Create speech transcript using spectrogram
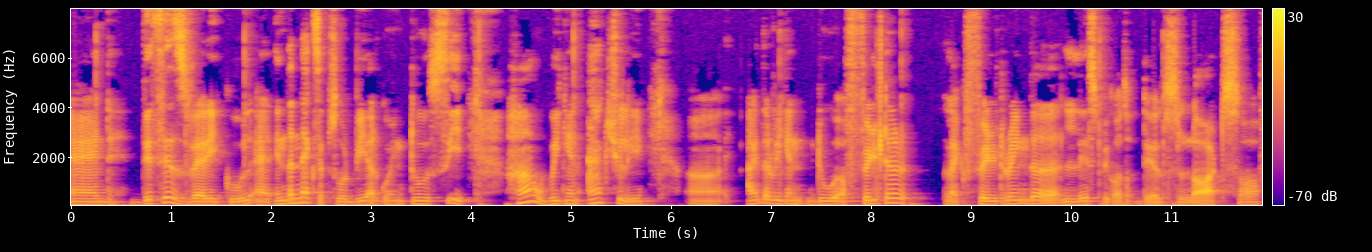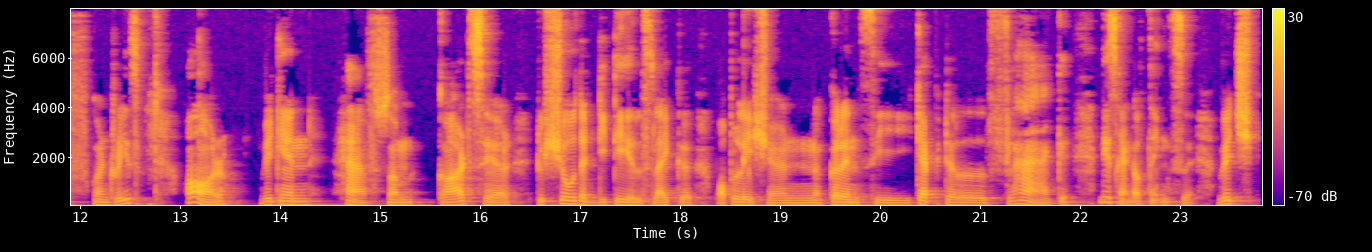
And this is very cool and in the next episode we are going to see how we can actually uh, either we can do a filter like filtering the list because there's lots of countries or we can have some cards here to show the details like uh, population currency capital flag these kind of things which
